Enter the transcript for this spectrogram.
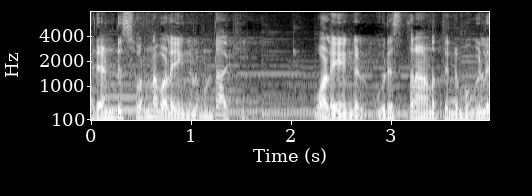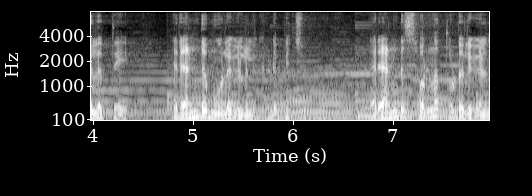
രണ്ട് സ്വർണവളയങ്ങളും ഉണ്ടാക്കി. വളയങ്ങൾ ഉരസ്ത്രാണത്തിന്റെ മുകളിലത്തെ രണ്ട് മൂലകളിൽ ഘടിപ്പിച്ചു. രണ്ട് സ്വർണത്തുടലുകൾ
